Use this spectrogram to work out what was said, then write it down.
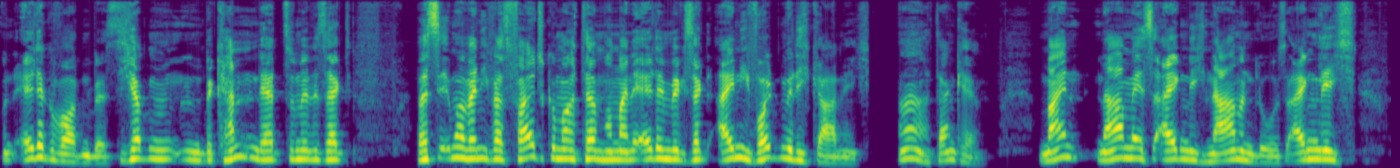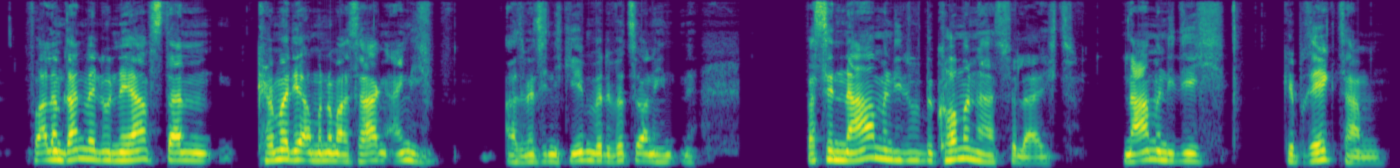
und älter geworden bist. Ich habe einen, Bekannten, der hat zu mir gesagt, weißt du, immer wenn ich was falsch gemacht habe, haben meine Eltern mir gesagt, eigentlich wollten wir dich gar nicht. Ah, danke. Mein Name ist eigentlich namenlos. Eigentlich, vor allem dann, wenn du nervst, dann können wir dir aber nochmal sagen, eigentlich, also wenn es dich nicht geben würde, würdest du auch nicht. Was sind Namen, die du bekommen hast vielleicht? Namen, die dich geprägt haben.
